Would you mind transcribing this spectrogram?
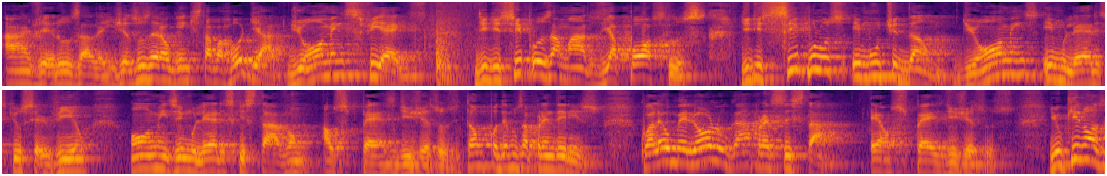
a Jerusalém. Jesus era alguém que estava rodeado de homens fiéis, de discípulos amados, de apóstolos, de discípulos e multidão, de homens e mulheres que o serviam homens e mulheres que estavam aos pés de Jesus. Então podemos aprender isso. Qual é o melhor lugar para se estar? É aos pés de Jesus. E o que nós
